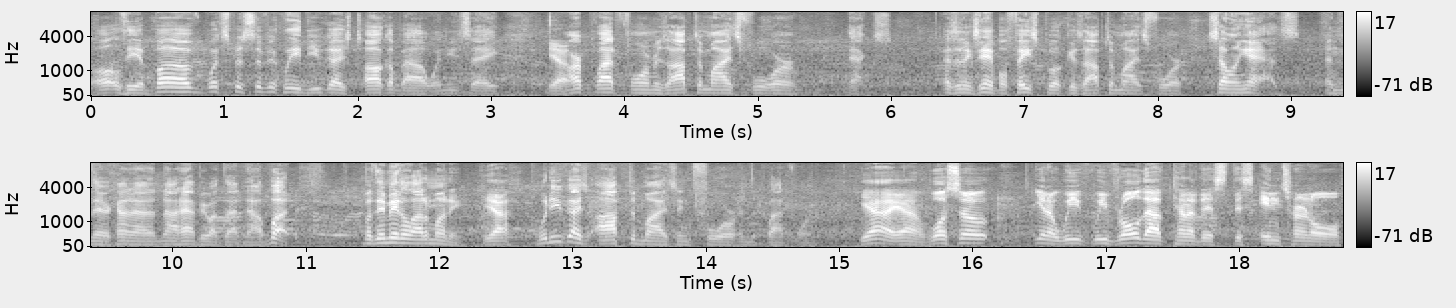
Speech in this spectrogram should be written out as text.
All of the above? What specifically do you guys talk about when you say, Yeah. our platform is optimized for X? As an example, Facebook is optimized for selling ads, and they're kind of not happy about that now, but, but they made a lot of money. Yeah. What are you guys optimizing for in the platform? Yeah, yeah. Well, so you know, we've we've rolled out kind of this this internal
